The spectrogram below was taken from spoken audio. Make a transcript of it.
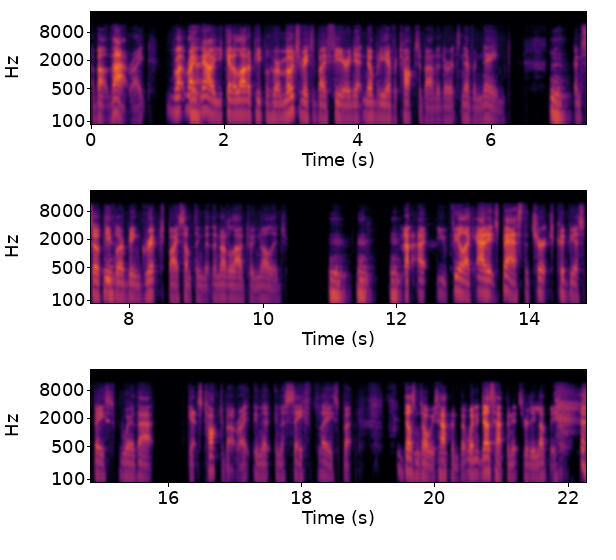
about that right but right Yeah. now you get a lot of people who are motivated by fear and yet nobody ever talks about it or it's never named Mm, and so people are being gripped by something that they're not allowed to acknowledge mm, mm. I, I, you feel like at its best the church could be a space where that gets talked about right in a in a safe place but doesn't always happen but when it does happen it's really lovely It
